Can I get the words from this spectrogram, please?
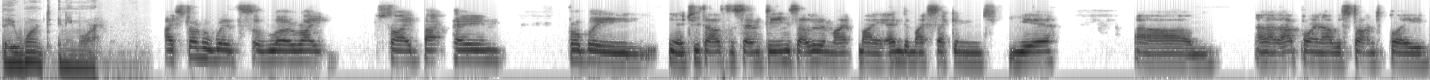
they weren't anymore. I struggled with sort of low right side back pain, probably you know 2017. So that was in my my end of my second year, um, and at that point I was starting to play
